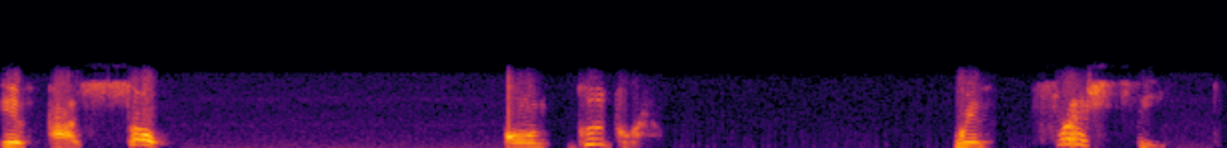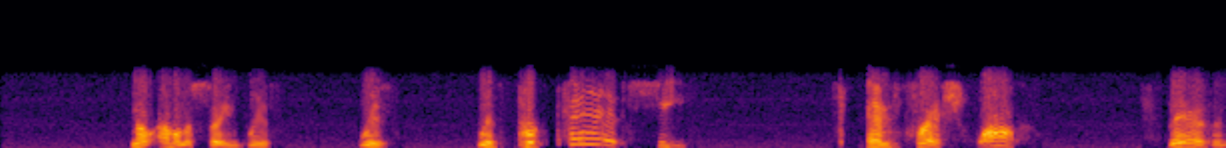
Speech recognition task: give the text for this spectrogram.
if I sow on good ground with fresh seed, no, I'm going to say with with with prepared seed and fresh water. There is an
